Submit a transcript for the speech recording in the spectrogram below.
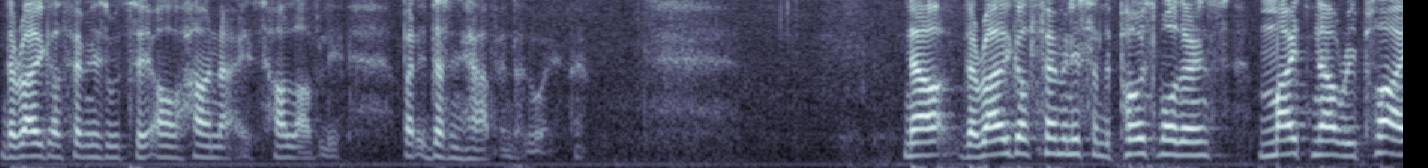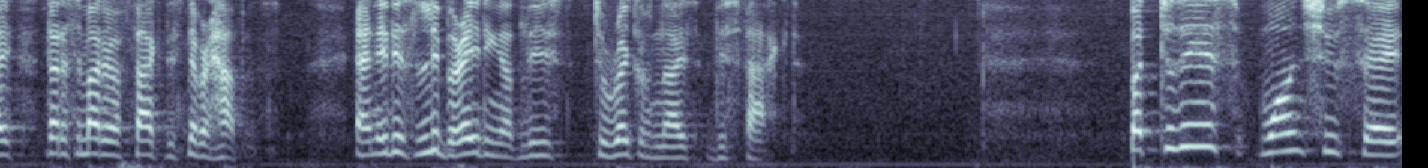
the radical feminists would say, oh, how nice, how lovely. But it doesn't happen that way. Now, the radical feminists and the postmoderns might now reply that, as a matter of fact, this never happens. And it is liberating, at least, to recognize this fact. But to this, one should say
